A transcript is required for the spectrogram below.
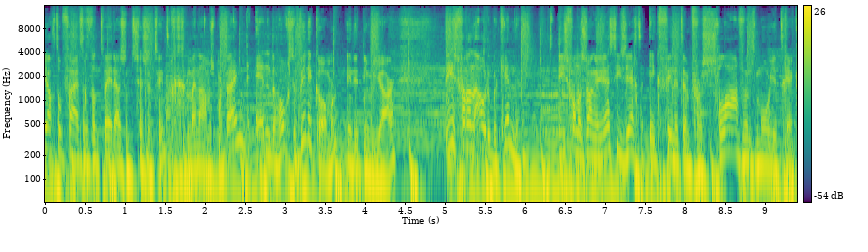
538 op 50 van 2026. Mijn naam is Martijn en de hoogste binnenkomer in dit nieuwe jaar... die is van een oude bekende. Die is van een zangeres die zegt... ik vind het een verslavend mooie track.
